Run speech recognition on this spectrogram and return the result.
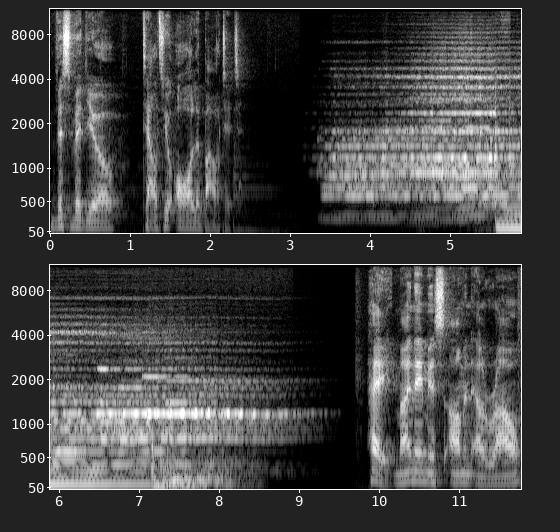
This video tells you all about it. Hey, my name is Armin L. Rao.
